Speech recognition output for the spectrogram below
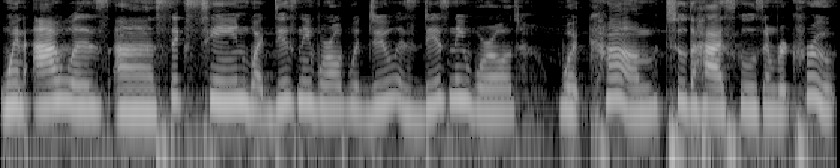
When I was uh, 16, what Disney World would do is Disney World would come to the high schools and recruit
